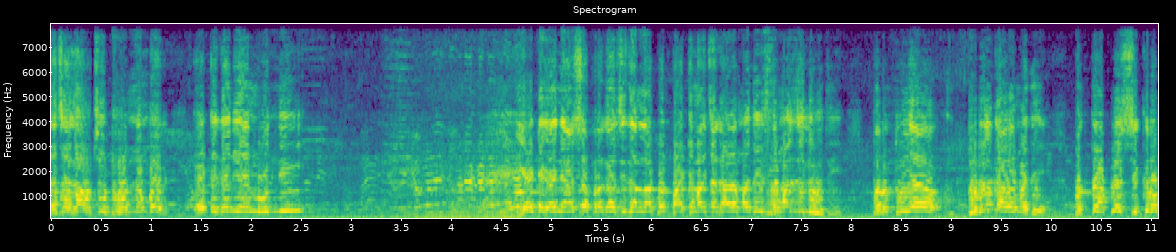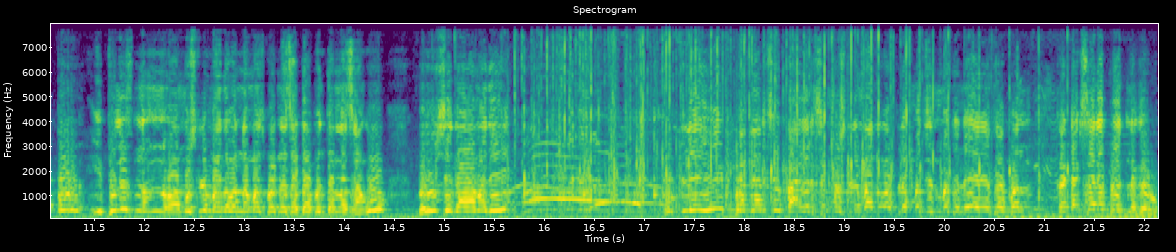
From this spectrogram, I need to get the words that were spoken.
त्याच्या गावचे फोन नंबर या ठिकाणी या नोंदणी. या ठिकाणी अशा प्रकारची त्यांना आपण पाठीमागच्या काळामध्ये समज दिली होती. परंतु या पुढील काळामध्ये फक्त आपल्या शिक्रापूर येथीलच मुस्लिम बांधवांना नमाज पढण्यासाठी आपण त्यांना सांगू. भविष्य काळामध्ये कुठल्याही प्रकारचे बाहेरचे मुस्लिम बांधव आपल्या मस्जिदमध्ये न येण्याचा आपण कटाक्षाने प्रयत्न करू.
